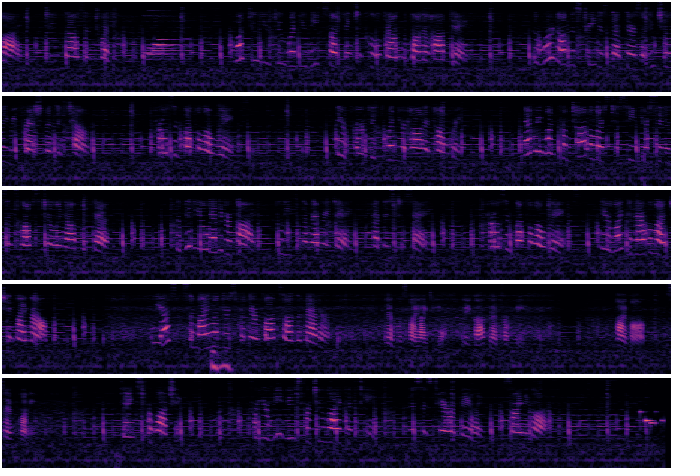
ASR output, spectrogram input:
July 2020. What do you do when you need something to cool down with on a hot day? The word on the street is that there's a new chili refreshment in town. Frozen buffalo wings. They're perfect when you're hot and hungry. Everyone from toddlers to senior citizens loves chilling out with them. The video editor guy, who eats them every day, had this to say. Frozen buffalo wings. They're like an avalanche in my mouth. We asked some islanders for their thoughts on the matter. That was my idea. They got that from me. Hi mom. Send money. Thanks for watching. For your Mii News for July 15, this is Tara Bailey, signing off.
